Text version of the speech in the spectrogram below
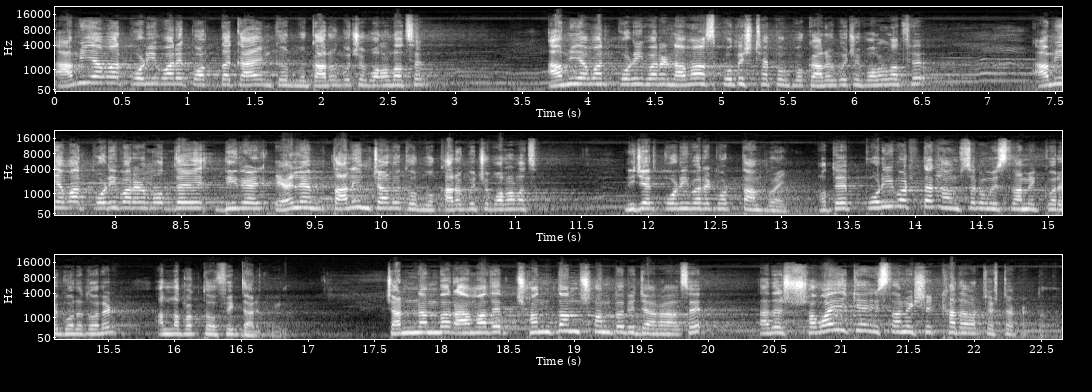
আমি আমার পরিবারে পর্দা কায়েম করব, কারও কিছু বলার আছে? আমি আমার পরিবারে নামাজ প্রতিষ্ঠা করব, কারও কিছু বলার আছে? আমি আমার পরিবারের মধ্যে দিনের এলেম, তালিম চালু করব, কারও কিছু বলার আছে? নিজের পরিবারে করতাম প্রায় অতএব পরিবারটা কমসে কম ইসলামিক করে গড়ে তোলেন। আল্লাহ তৌফিক দার করি চার নম্বর, আমাদের সন্তান সন্ততি যারা আছে, তাদের সবাইকে ইসলামিক শিক্ষা দেওয়ার চেষ্টা করতে হবে।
